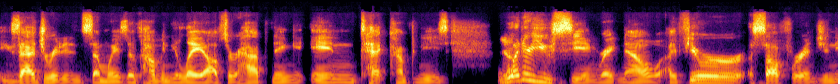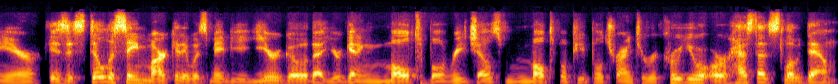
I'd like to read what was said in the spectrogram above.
exaggerated in some ways, of how many layoffs are happening in tech companies yeah. What are you seeing right now? If you're a software engineer, is it still the same market it was maybe a year ago that you're getting multiple reach outs, multiple people trying to recruit you, or has that slowed down?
